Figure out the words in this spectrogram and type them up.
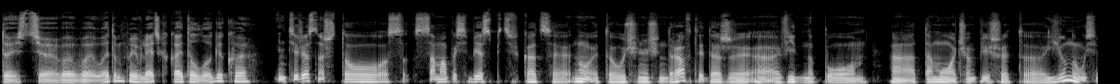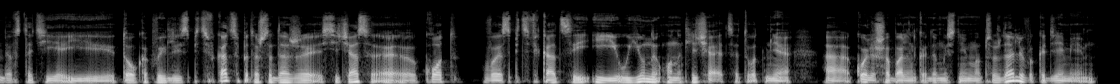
То есть, э, в, в этом появляется какая-то логика, Интересно, что сама по себе спецификация, ну, это очень-очень драфт, и даже э, видно по э, тому, о чем пишет э, Юна у себя в статье, и то, как выглядит спецификация, потому что даже сейчас э, код в спецификации, и у Юны он отличается. Это вот мне а, Коля Шабалин, когда мы с ним обсуждали в Академии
